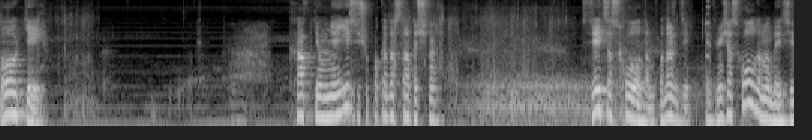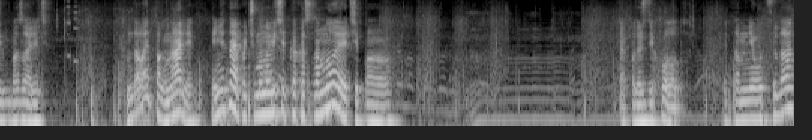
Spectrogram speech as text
Окей. Хавки у меня есть еще пока достаточно. Встретиться с холодом. Подожди. Это мне сейчас с холодом надо идти базарить? Ну давай, погнали. Я не знаю, почему оно висит как основное, типа... Так, подожди, холод. Это мне вот сюда?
